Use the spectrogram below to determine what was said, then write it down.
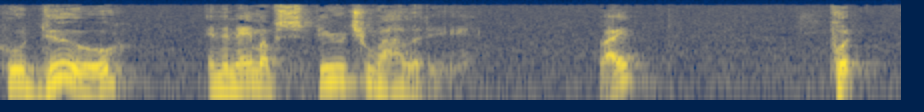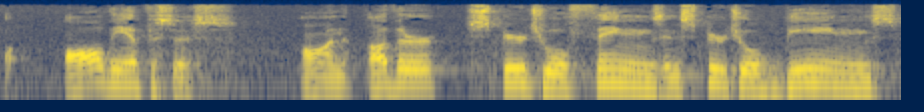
who do, in the name of spirituality, right? Put all the emphasis on other spiritual things and spiritual beings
